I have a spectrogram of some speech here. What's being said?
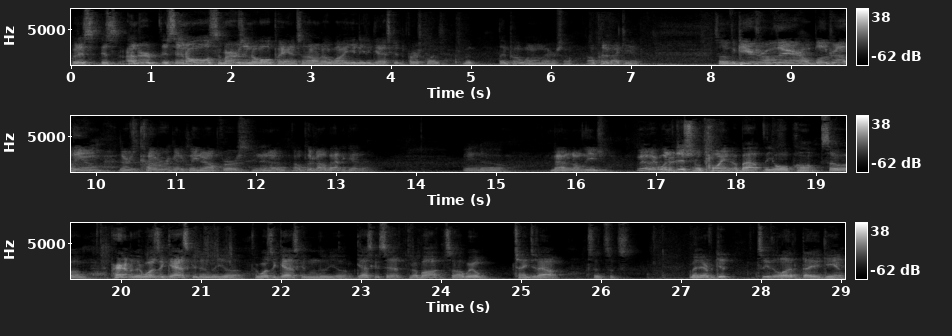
But it's it's under it's in oil, submerged in the oil pan, so I don't know why you need a gasket in the first place. But they put one on there, so I'll put it back in. So the gears are over there. I'll blow dry them. There's the cover. Got to clean it out first, and then uh, I'll put it all back together and uh, mount it on the engine. One additional point about the oil pump. So um, apparently there was a gasket in the uh, there was a gasket in the uh, gasket set that I bought. So I will change it out since it's may never get see the light of day again.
